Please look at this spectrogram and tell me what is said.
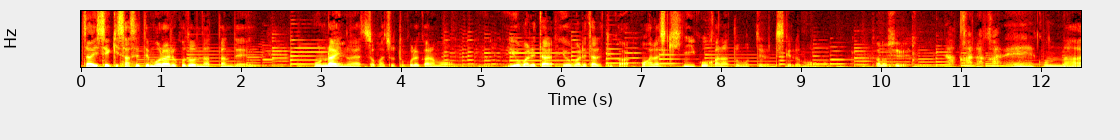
在籍させてもらえることになったんでオンラインのやつとかちょっとこれからも呼ばれたら呼ばれたらというかお話聞きに行こうかなと思ってるんですけども。楽しいです。なかなかねこんな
